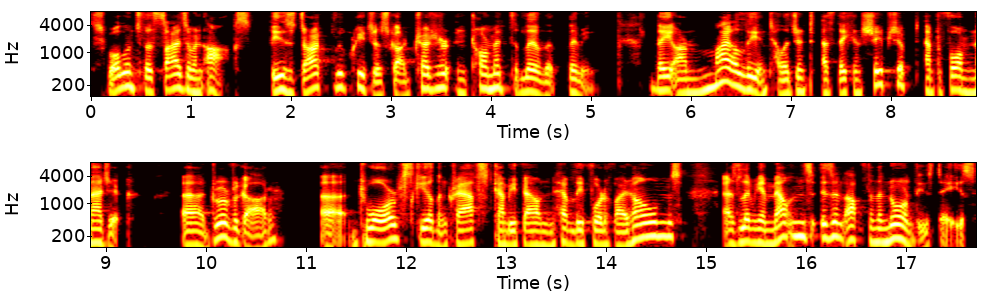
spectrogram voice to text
Swollen to the size of an ox, these dark blue creatures guard treasure and torment the live- living. They are mildly intelligent as they can shapeshift and perform magic. Uh, Dvergar, uh, dwarves skilled in crafts, can be found in heavily fortified homes, as living in mountains isn't often the norm these days.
